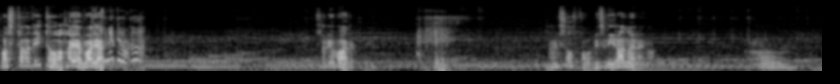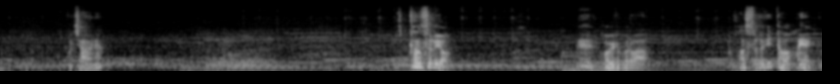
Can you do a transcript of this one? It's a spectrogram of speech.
ファストラで行った方が早いまでやって詰めておこそれはある。うん。何そうとかも別にいらんのやな、今。うーん。ここちゃうな。一貫するよ。こういうところは。ファストラで行った方が早いけどな。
